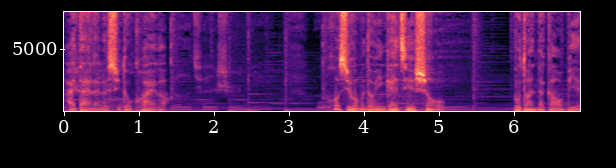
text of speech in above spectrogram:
还带来了许多快乐。或许我们都应该接受，不断的告别，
